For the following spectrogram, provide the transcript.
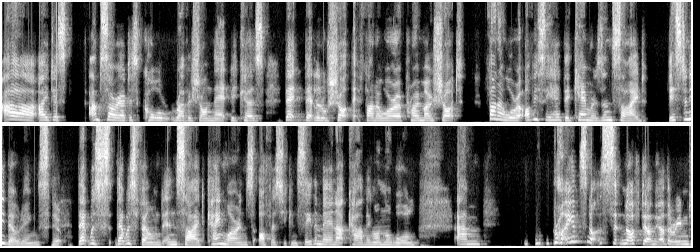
ah, I just, I'm sorry, I just call rubbish on that because that that little shot, that Whānau Ora promo shot, Whānau Ora obviously had their cameras inside Destiny buildings. Yep. That was that was filmed inside Kane Warren's office. You can see the man up carving on the wall. Um, Brian's not sitting off down the other end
